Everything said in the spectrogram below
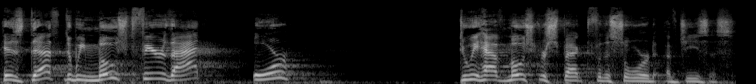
his death? Do we most fear that? Or do we have most respect for the sword of Jesus?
